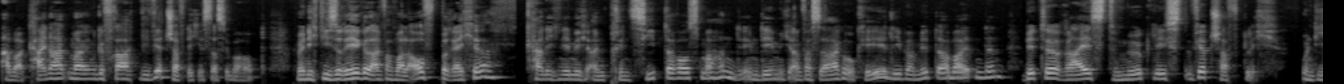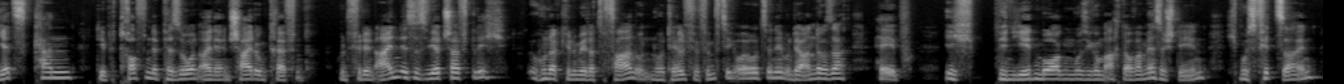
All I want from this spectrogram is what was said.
Aber keiner hat mal gefragt, wie wirtschaftlich ist das überhaupt? Wenn ich diese Regel einfach mal aufbreche, kann ich nämlich ein Prinzip daraus machen, indem ich einfach sage, okay, lieber Mitarbeitenden, bitte reist möglichst wirtschaftlich. Und jetzt kann die betroffene Person eine Entscheidung treffen. Und für den einen ist es wirtschaftlich, 100 Kilometer zu fahren und ein Hotel für 50 Euro zu nehmen. Und der andere sagt, hey, ich bin jeden Morgen muss ich um acht auf der Messe stehen. Ich muss fit sein.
